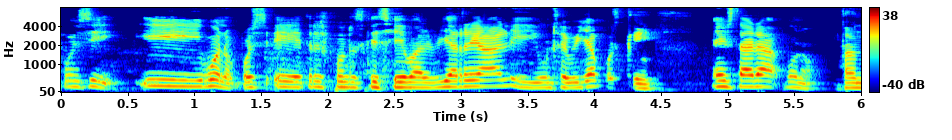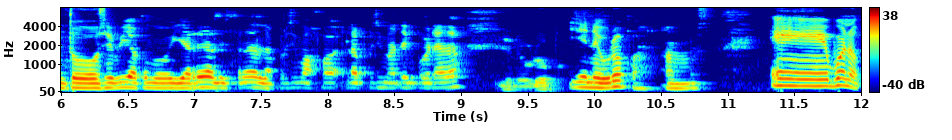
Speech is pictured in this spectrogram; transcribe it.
Pues sí, y bueno, pues eh, tres puntos que se lleva el Villarreal y un Sevilla, pues que estará, bueno, tanto Sevilla como Villarreal estarán en la próxima, la próxima temporada Y en Europa. y en Europa, ambos. Eh, bueno,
